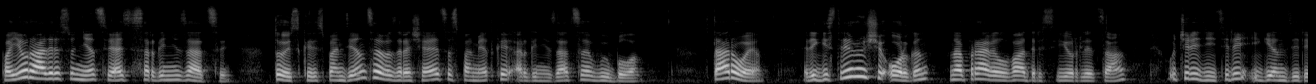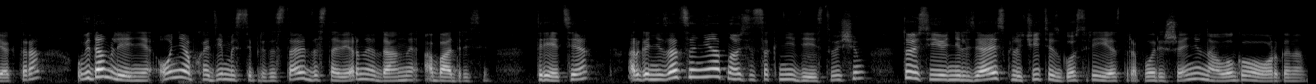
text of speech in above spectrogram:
По юр-адресу нет связи с организацией, то есть корреспонденция возвращается с пометкой «Организация выбыла». Второе. Регистрирующий орган направил в адрес юрлица, учредителей и гендиректора уведомление о необходимости предоставить достоверные данные об адресе. Третье. Организация не относится к недействующим, то есть ее нельзя исключить из госреестра по решению налогового органа.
